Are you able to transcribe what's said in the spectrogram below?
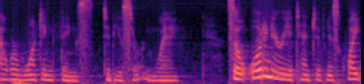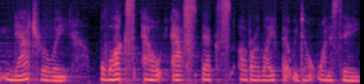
our wanting things to be a certain way. So ordinary attentiveness quite naturally blocks out aspects of our life that we don't want to see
